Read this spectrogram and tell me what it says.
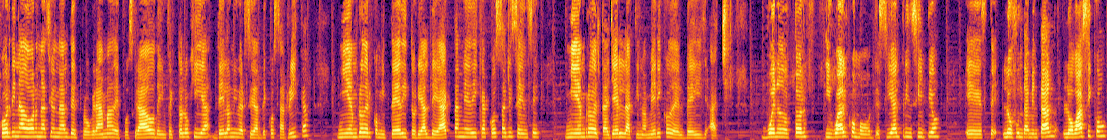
coordinador nacional del programa de posgrado de infectología de la Universidad de Costa Rica, miembro del comité editorial de Acta Médica Costarricense, miembro del taller latinoamérico del VIH. Bueno, doctor, igual como decía al principio, este, lo fundamental, lo básico,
